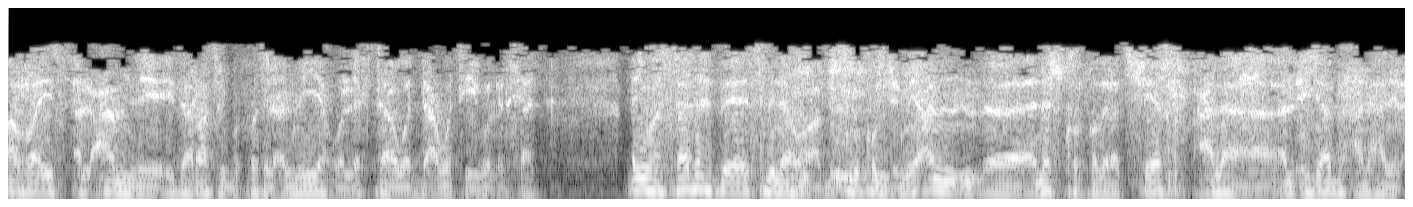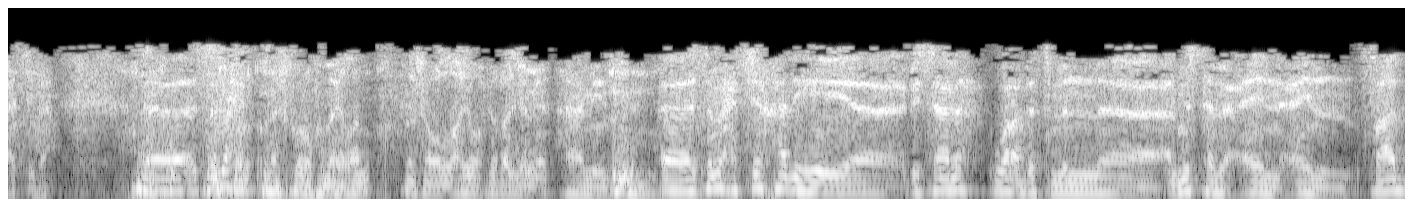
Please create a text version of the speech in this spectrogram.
الرئيس العام لإدارات البحوث العلمية والإفتاء والدعوة والإرشاد. أيها السادة باسمنا وباسمكم جميعا آه، نشكر فضيلة الشيخ على الإجابة على هذه الأسئلة. سماحة نشكركم أيضا. نسأل الله يوفق الجميع. آمين. آه، سماحة الشيخ هذه رسالة وردت من المستمع عين عين صاد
